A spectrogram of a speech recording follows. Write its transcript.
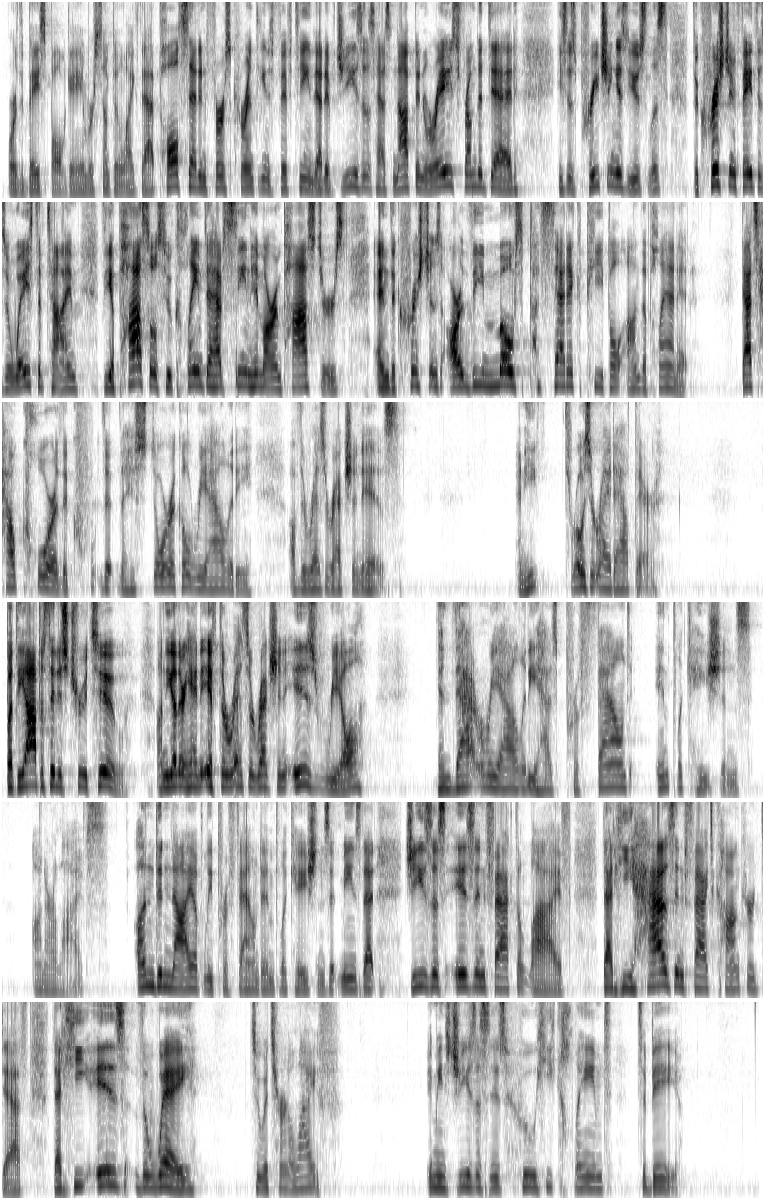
or the baseball game or something like that. Paul said in 1 Corinthians 15 that if Jesus has not been raised from the dead, he says preaching is useless, the Christian faith is a waste of time, the apostles who claim to have seen him are imposters, and the Christians are the most pathetic people on the planet. That's how core the, the, the historical reality of the resurrection is. And he throws it right out there. But the opposite is true too. On the other hand, if the resurrection is real, then that reality has profound implications on our lives. Undeniably profound implications. It means that Jesus is in fact alive, that he has in fact conquered death, that he is the way to eternal life. It means Jesus is who he claimed to be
